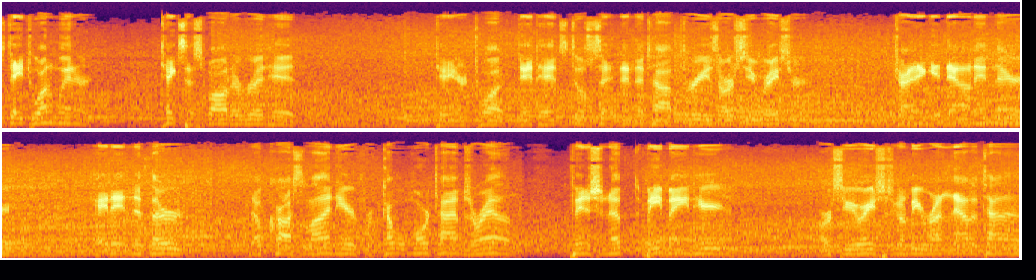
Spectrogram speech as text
stage one winner, takes a spot of Redhead. Tater Twat, Deadhead still sitting in the top three is RC Racer. Trying to get down in there. Head into third. They'll cross the line here for a couple more times around. Finishing up the B main here. RC Racer's gonna be running out of time.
